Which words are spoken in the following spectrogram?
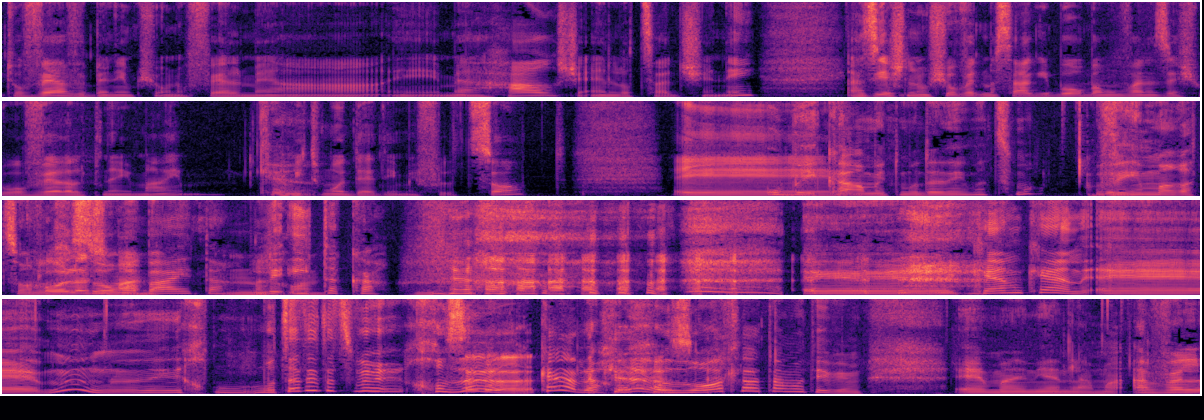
טובע אה, ובין אם כשהוא נופל מה, אה, מההר, שאין לו צד שני. אז יש לנו שוב את מסע הגיבור במובן הזה שהוא עובר על פני מים, כן. ומתמודד עם מפלצות. הוא בעיקר מתמודד עם עצמו. ועם הרצון לחזור הזמן. הביתה, נכון. להיתקע. אה, כן, כן, אה, אני מוצאת את עצמי חוזרת, אה, כן, אנחנו כן. חוזרות לאותם מוטיבים. מעניין למה. אבל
